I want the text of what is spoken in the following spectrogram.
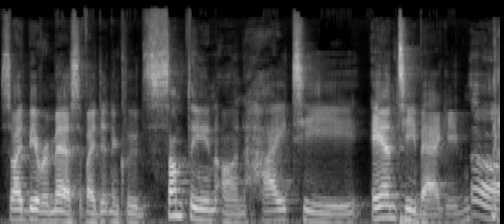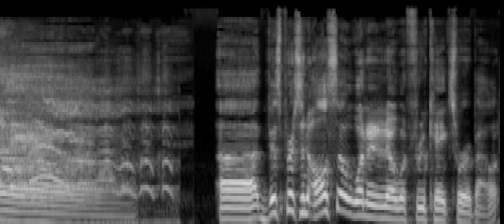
so I'd be remiss if I didn't include something on high tea and teabagging. Oh. Uh, this person also wanted to know what fruitcakes were about.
